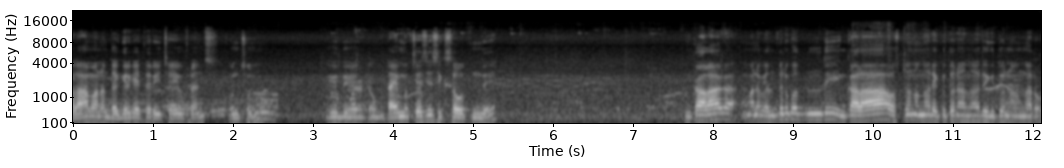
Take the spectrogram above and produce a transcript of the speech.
అలా మనం దగ్గరికి అయితే రీచ్ అయ్యాం ఫ్రెండ్స్ కొంచెం. ఇది టైం వచ్చేసి సిక్స్ అవుతుంది. ఇంకా అలాగా మనం వెళ్తున్న కొద్ది ఇంకా అలా వస్తూనే ఉన్నారు ఎక్కుతూనే ఉన్నారు ఎగుతూనే ఉన్నారు.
